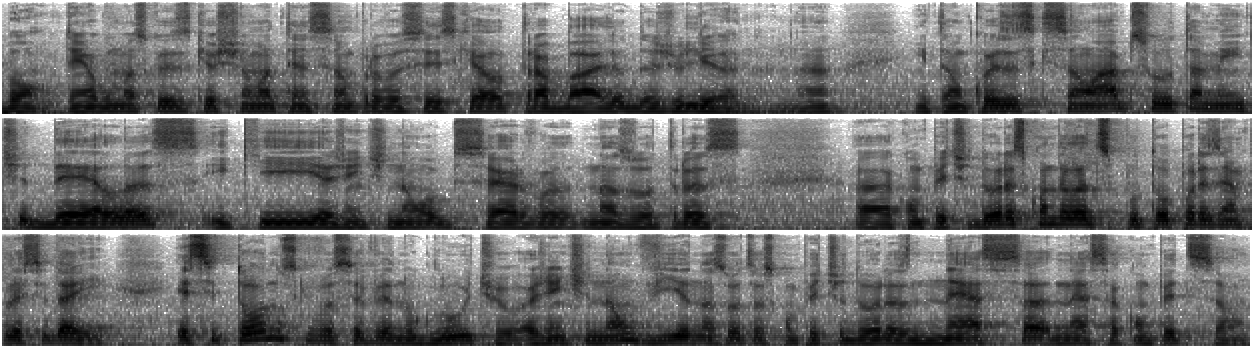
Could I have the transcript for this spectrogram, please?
Bom, tem algumas coisas que eu chamo a atenção para vocês que é o trabalho da Juliana, né? Então, coisas que são absolutamente delas e que a gente não observa nas outras ah, competidoras quando ela disputou, por exemplo, esse daí. Esse tônus que você vê no glúteo, a gente não via nas outras competidoras nessa, nessa competição.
